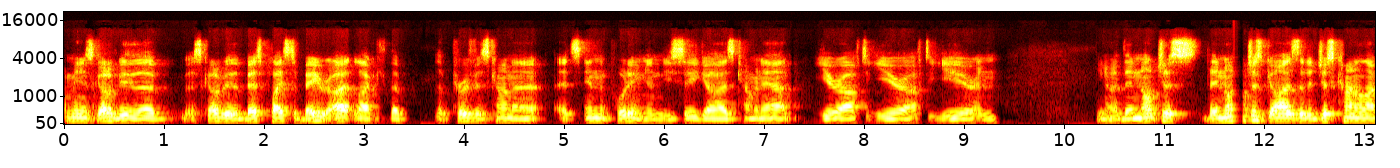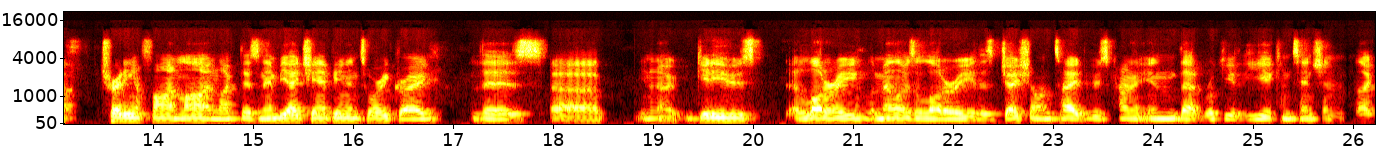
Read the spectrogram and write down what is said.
I mean, it's got to be the it's got to be the best place to be, right? Like the the proof is kind of it's in the pudding, and you see guys coming out year after year after year, and you know they're not just they're not just guys that are just kind of like treading a fine line. Like there's an NBA champion in Torrey Craig. There's uh, you know Giddey who's a lottery. LaMelo is a lottery. There's Jae'Sean Tate who's kind of in that rookie of the year contention. Like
